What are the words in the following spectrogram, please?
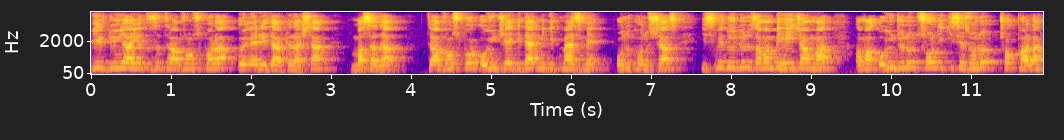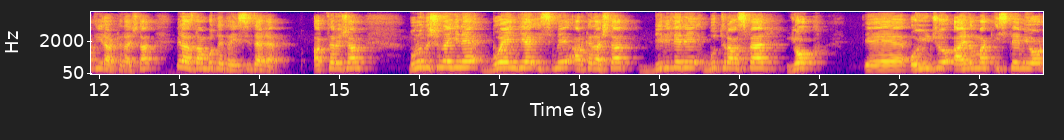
Bir dünya yıldızı Trabzonspor'a önerildi arkadaşlar. Masada Trabzonspor oyuncuya gider mi gitmez mi onu konuşacağız. İsmi duyduğunuz zaman bir heyecan var. Ama oyuncunun son iki sezonu çok parlak değil arkadaşlar. Birazdan bu detayı sizlere aktaracağım. Bunun dışında yine Buendia ismi arkadaşlar birileri bu transfer yok. e, oyuncu ayrılmak istemiyor.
